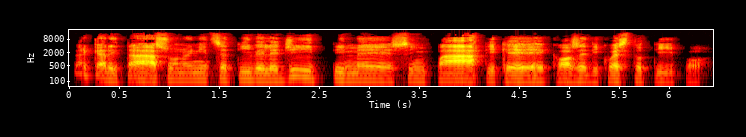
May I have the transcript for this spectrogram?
Per carità, sono iniziative legittime, simpatiche e cose di questo tipo.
